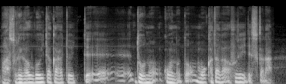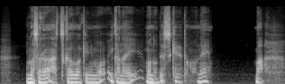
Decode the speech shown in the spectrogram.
まあそれが動いたからといってどうのこうのともう型が古いですから今更使うわけにもいかないものですけれどもね。まあ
